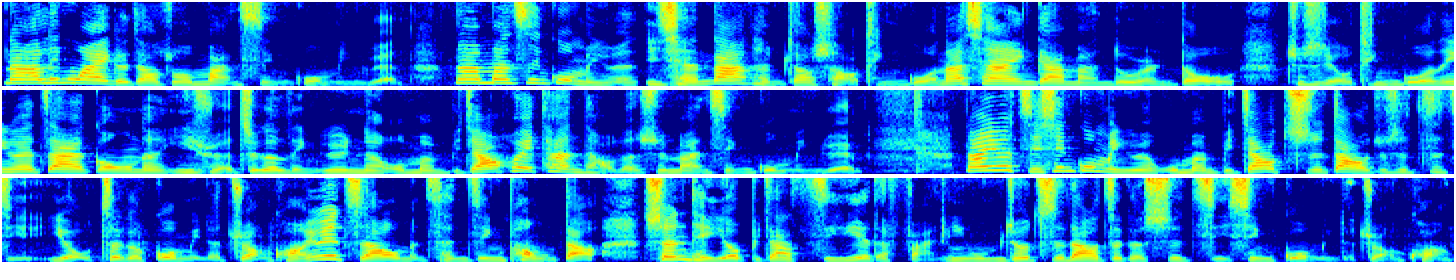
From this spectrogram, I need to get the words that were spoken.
那另外一个叫做慢性过敏源。那慢性过敏源以前大家可能比较少听过，那现在应该蛮多人都就是有听过的，因为在功能医学这个领域呢，我们比较会探讨的是慢性过敏源。那因为急性过敏源，我们比较知道就是自己有这个过敏的状况，因为只要我们曾经碰到，身体有比较激烈的反应，我们就知道这个是急性过敏的状况。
